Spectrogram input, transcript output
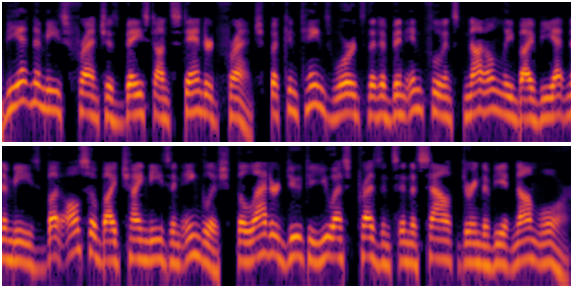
Vietnamese French is based on Standard French, but contains words that have been influenced not only by Vietnamese but also by Chinese and English, the latter due to U.S. presence in the South during the Vietnam War.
